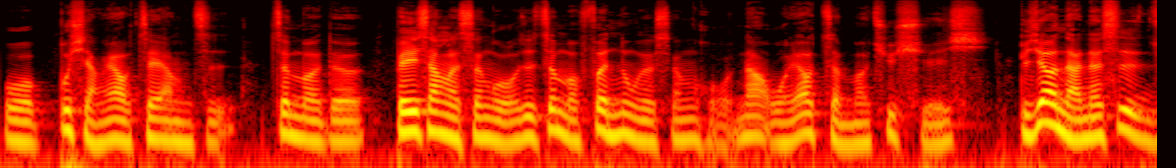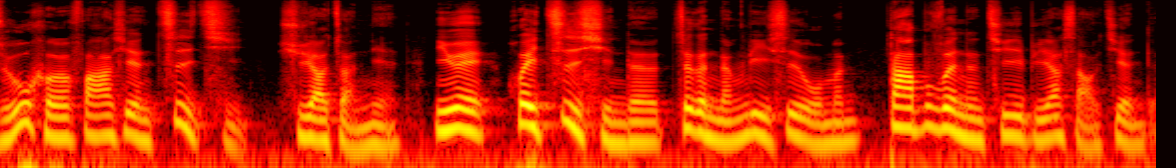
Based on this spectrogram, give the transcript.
我不想要这样子这么的悲伤的生活，或是这么愤怒的生活，那我要怎么去学习？比较难的是如何发现自己。需要转念，因为会自省的这个能力是我们大部分人其实比较少见的。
